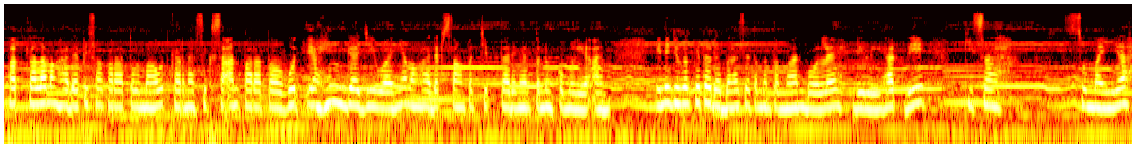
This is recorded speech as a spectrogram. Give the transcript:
tatkala menghadapi sakaratul maut karena siksaan para togut yang hingga jiwanya menghadap sang pencipta dengan penuh kemuliaan. Ini juga kita udah bahas ya teman-teman, boleh dilihat di kisah Sumayyah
